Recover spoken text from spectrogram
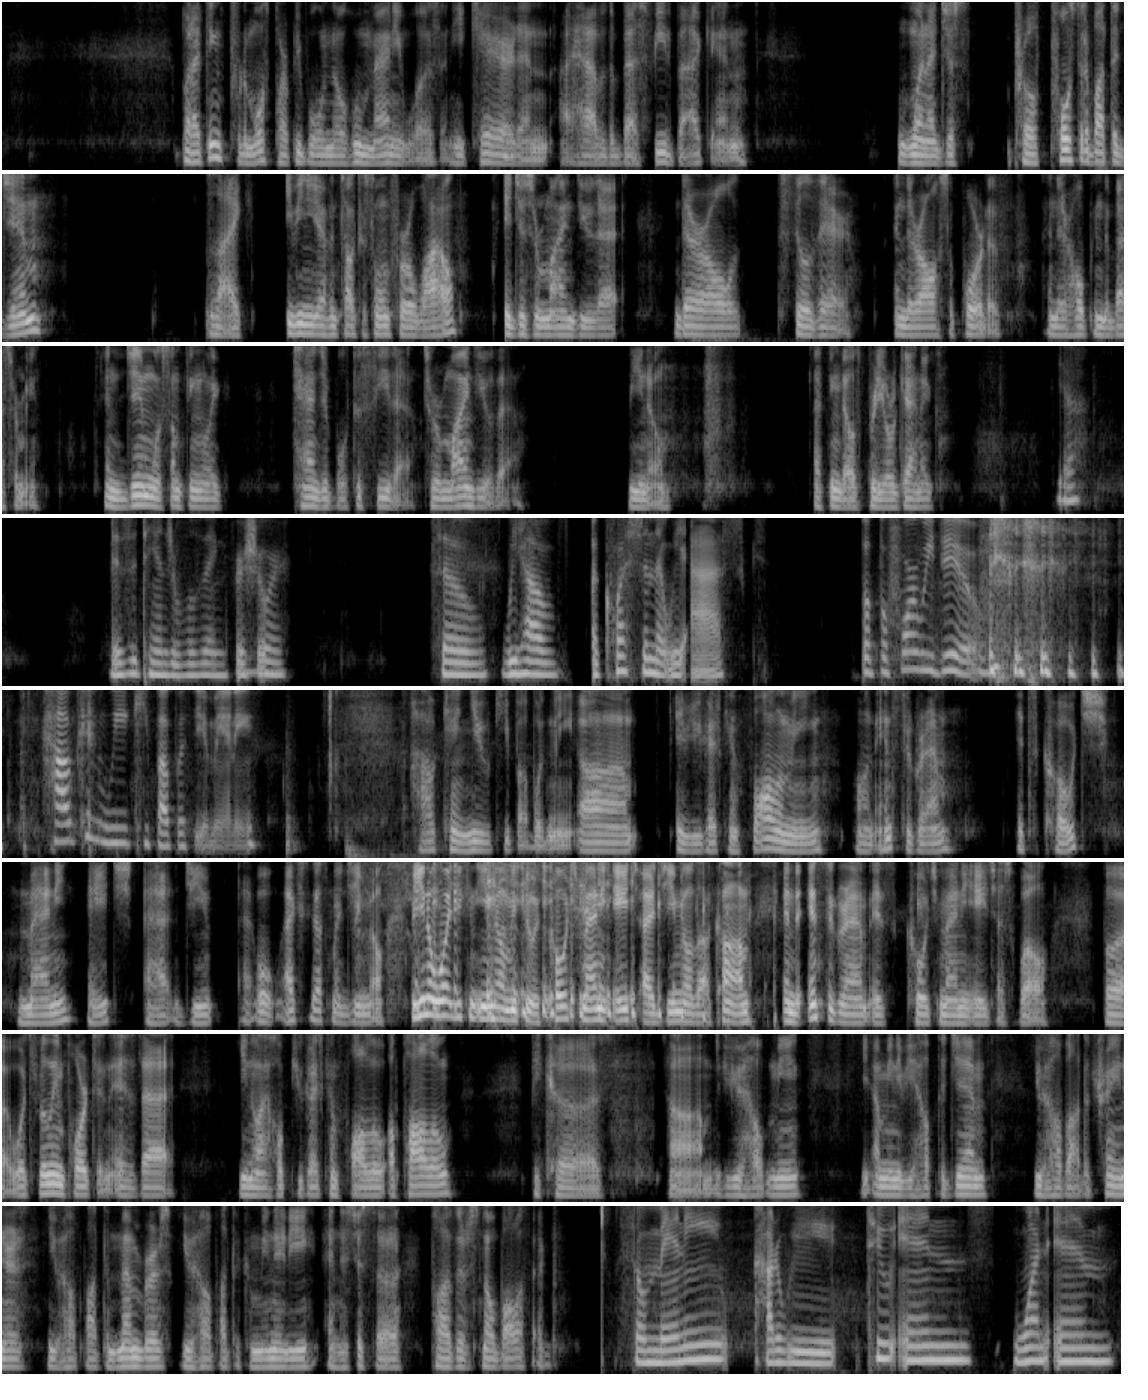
But I think for the most part, people will know who Manny was and he cared, mm. and I have the best feedback. And when I just pro- posted about the gym, like even if you haven't talked to someone for a while, it just reminds you that they're all still there and they're all supportive and they're hoping the best for me. And the gym was something like tangible to see that, to remind you of that. You know, I think that was pretty organic. Yeah. It is a tangible thing for Mhm. sure. So we have a question that we ask. But before we do, how can we keep up with you, Manny? How can you keep up with me? Um, if you guys can follow me on Instagram, it's Coach Manny H at G. Oh, actually, that's my Gmail. But you know what? You can email me too. It's Coach Manny H at gmail.com. And the Instagram is Coach Manny H as well. But what's really important is that, you know, I hope you guys can follow Apollo because um, if you help me, I mean, if you help the gym, you help out the trainers, you help out the members, you help out the community, and it's just a positive snowball effect. So Manny, how do we two N's, one M?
